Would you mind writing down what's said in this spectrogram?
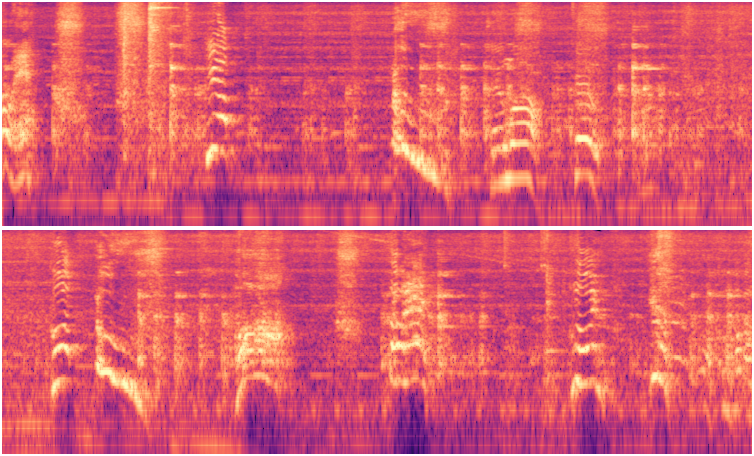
Over here. Get up. Ooh. Two more. Two. Go up. Ooh. Oh. Over here. Come on. Yeah. Come on.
